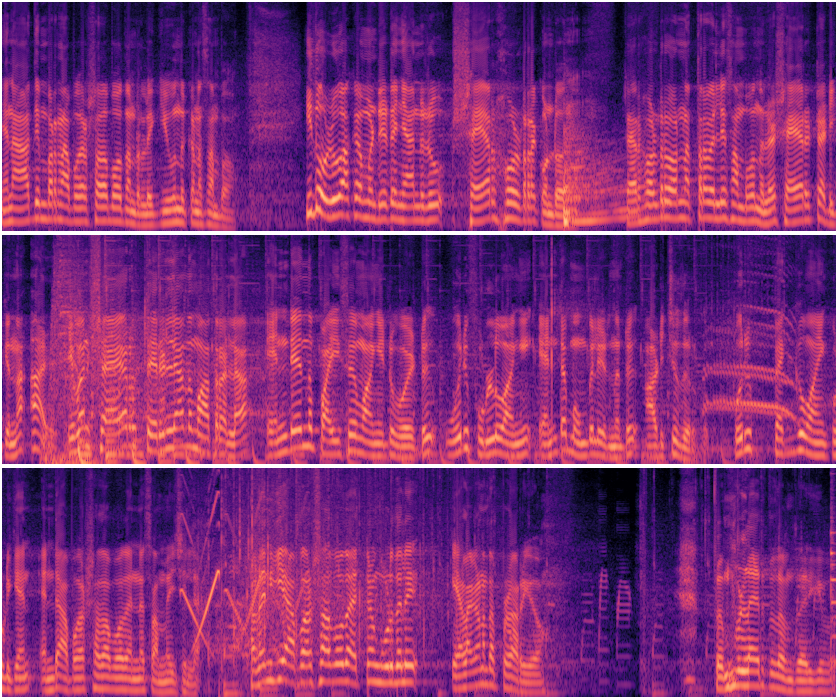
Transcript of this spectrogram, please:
ഞാൻ ആദ്യം പറഞ്ഞ അപകർഷതബോധം ഉണ്ടല്ലോ ക്യൂ നിൽക്കുന്ന സംഭവം. ഇത് ഒഴിവാക്കാൻ വേണ്ടിയിട്ട് ഞാനൊരു ഷെയർ ഹോൾഡറെ കൊണ്ടുവന്നു. ഷെയർ ഹോൾഡർ പറഞ്ഞ അത്ര വലിയ സംഭവമൊന്നുമില്ല. ഷെയർ ഇട്ട് അടിക്കുന്ന ആൾ. ഇവൻ ഷെയർ തരില്ല എന്ന് മാത്രമല്ല എന്റെ നിന്ന് പൈസ വാങ്ങിയിട്ട് പോയിട്ട് ഒരു ഫുള്ള് വാങ്ങി എന്റെ മുമ്പിൽ ഇരുന്നിട്ട് അടിച്ചു തീർക്കും. ഒരു പെഗ് വാങ്ങിക്കുടിക്കാൻ എന്റെ അപകർഷതാബോധം എന്നെ സമ്മതിച്ചില്ല. അതെനിക്ക് അപകർഷതാബോധം ഏറ്റവും കൂടുതൽ ഇളകണത് എപ്പോഴറിയോ അറിയോ? പെമ്പിള്ളേരത്ത് സംസാരിക്കുമ്പോൾ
